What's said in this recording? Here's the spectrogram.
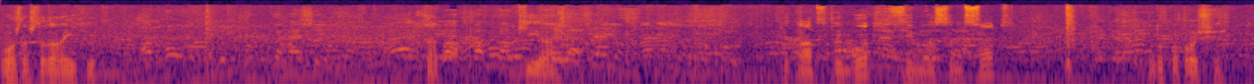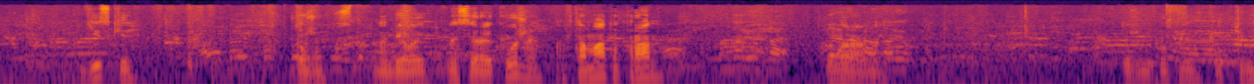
Можно что-то найти. Так, Kia. 15 год, 7800. Ну, тут попроще. Диски. Тоже на белой, на серой коже. Автомат, экран. Панорама. Тоже неплохие оптимы.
